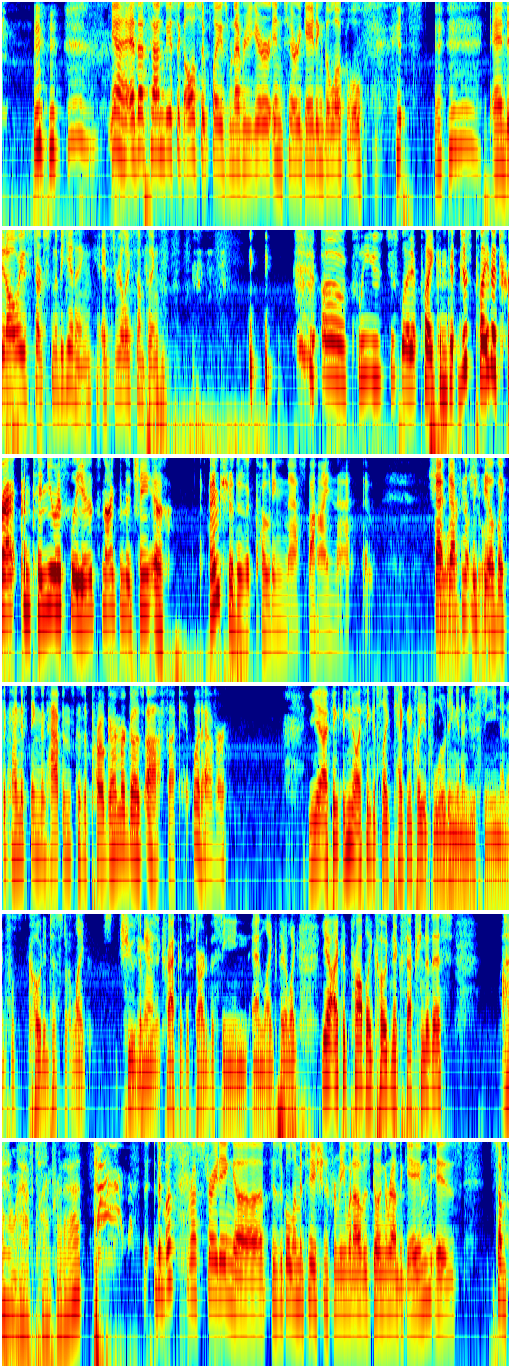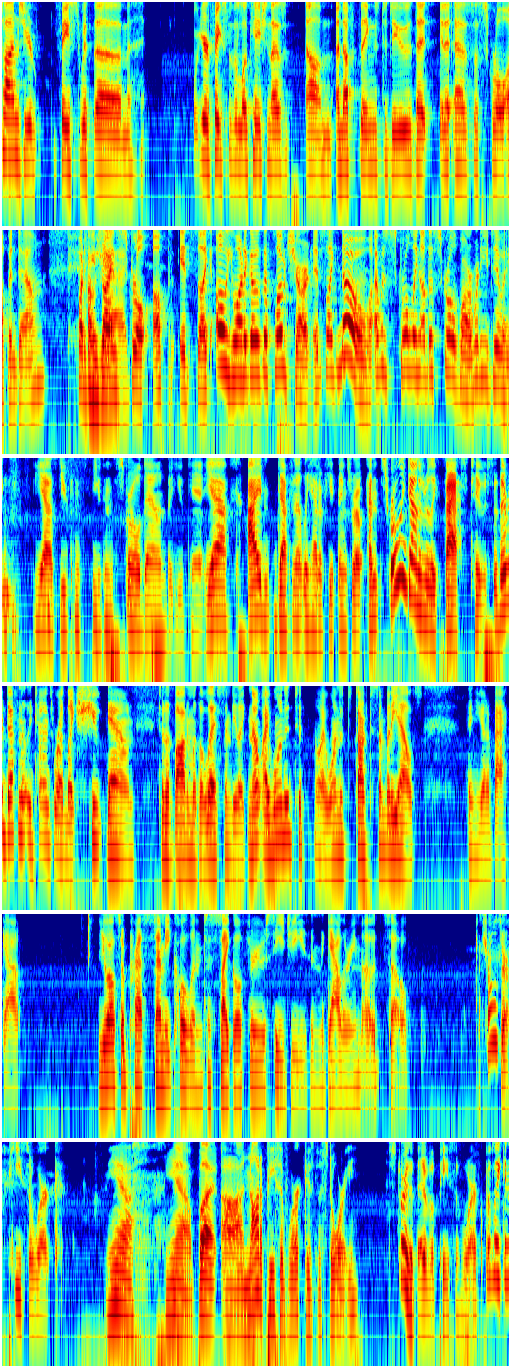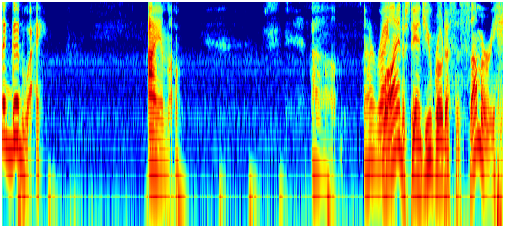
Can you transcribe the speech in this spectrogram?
Yeah, and that town music also plays whenever you're interrogating the locals. It's and it always starts from the beginning. It's really something. Oh, please just let it play. Conti- just play the track continuously. If it's not going to change, ugh. I'm sure there's a coding mess behind that. That, that definitely sure. feels like the kind of thing that happens because a programmer goes, "Ah, fuck it, whatever." Yeah, I think you know. I think it's like technically it's loading in a new scene and it's coded to start like choose a Yeah. music track at the start of the scene and like they're like, yeah, I could probably code an exception to this. I don't have time for that. th- the most frustrating uh, physical limitation for me when I was going around the game is sometimes you're faced with um, you're faced with a location that has um, enough things to do that it has a scroll up and down. But if you Oh, try yeah. and scroll up, it's like, oh, you want to go to the flow chart. It's like, no, I was scrolling on the scroll bar. What are you doing? Yes, you can you can scroll down, but you can't. Yeah, I definitely had a few things where and scrolling down is really fast too. So there were definitely times where I'd like shoot down to the bottom of the list and be like, "No, I wanted to. No, I wanted to talk to somebody else." Then you got to back out. You also press semicolon to cycle through CGs in the gallery mode. So controls are a piece of work. Yeah, yeah, but uh, not a piece of work is the story. Story's a bit of a piece of work, but like in a good way. IMO. Um, all right. Well, I understand you wrote us a summary.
